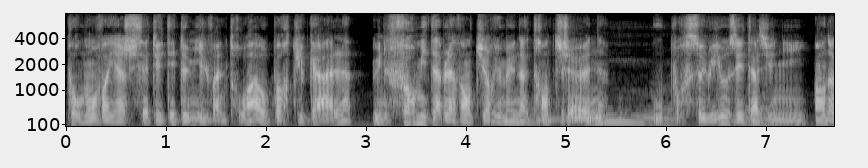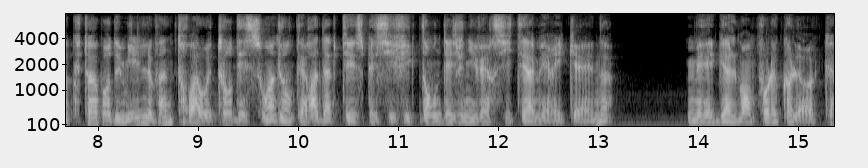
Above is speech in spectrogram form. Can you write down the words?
pour mon voyage cet été 2023 au Portugal, une formidable aventure humaine à 30 jeunes, ou pour celui aux États-Unis, en octobre 2023 autour des soins dentaires adaptés spécifiques dans des universités américaines, mais également pour le colloque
